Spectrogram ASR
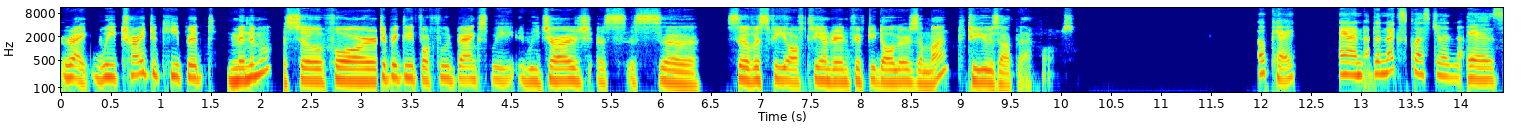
Right. We try to keep it minimal. So for typically for food banks, we we charge a, a, a uh, service fee of three hundred and fifty dollars a month to use our platforms. Okay. And the next question is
